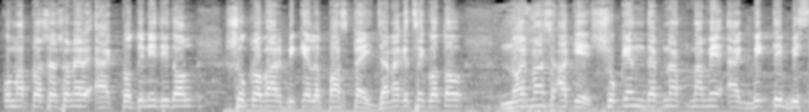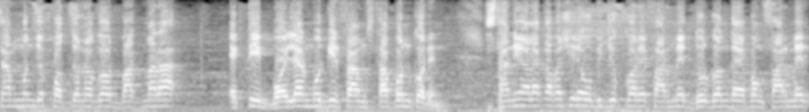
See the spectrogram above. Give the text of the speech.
মহকুমা প্রশাসনের এক প্রতিনিধি দল শুক্রবার বিকেল পাঁচটায় জানা গেছে, গত নয় মাস আগে সুকেন দেবনাথ নামে এক ব্যক্তি বিশ্রামগঞ্জ পদ্মনগর বাগমারা একটি ব্রয়লার মুরগির ফার্ম স্থাপন করেন। স্থানীয় এলাকাবাসীরা অভিযোগ করে, ফার্মের দুর্গন্ধ এবং ফার্মের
